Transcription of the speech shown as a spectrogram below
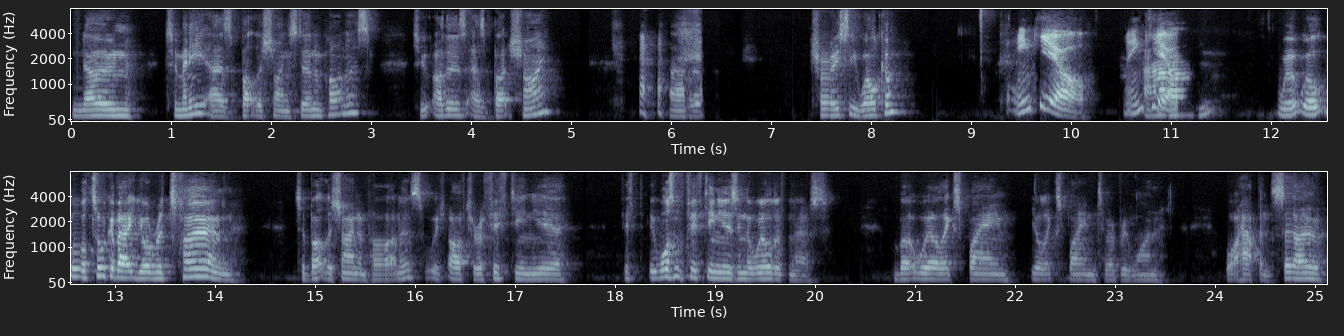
known to many as Butler Shine Stern and Partners, to others as Butt Shine. Uh, Tracy, welcome. Thank you. Thank you. Um, we'll, we'll, we'll talk about your return to Butler Shine and Partners, which after a 15 year, it wasn't 15 years in the wilderness, but we'll explain, you'll explain to everyone what happened. So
